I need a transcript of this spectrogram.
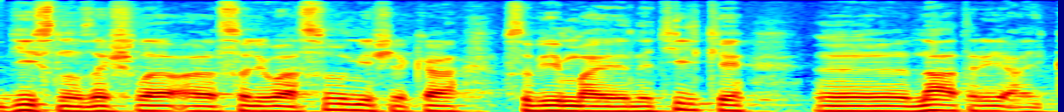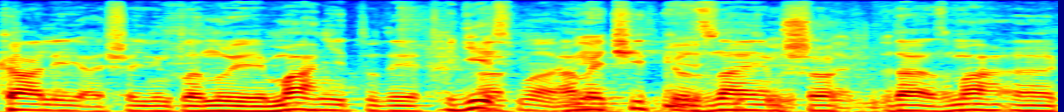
дійсно зайшла сольова суміш, яка в собі має не тільки е, натрій, а й калій, а ще він планує і магній туди. Є а, магній. а ми чітко Є, знаємо, що да. да,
